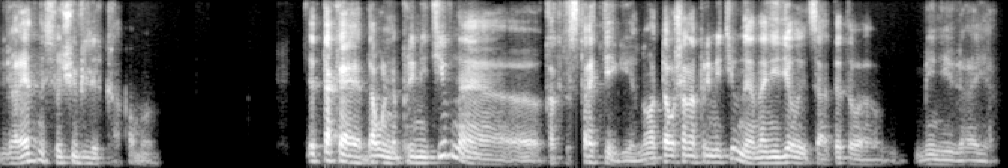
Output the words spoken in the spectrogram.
вероятность очень велика, по-моему. Это такая довольно примитивная э, как-то стратегия, но от того, что она примитивная, она не делается от этого менее вероятной.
